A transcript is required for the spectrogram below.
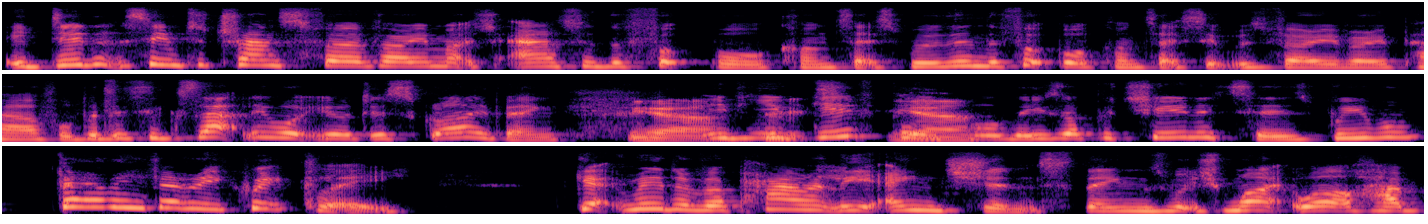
It didn't seem to transfer very much out of the football context. But within the football context, it was very, very powerful. But it's exactly what you're describing. Yeah. If you give people yeah. these opportunities, we will very, very quickly get rid of apparently ancient things which might well have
